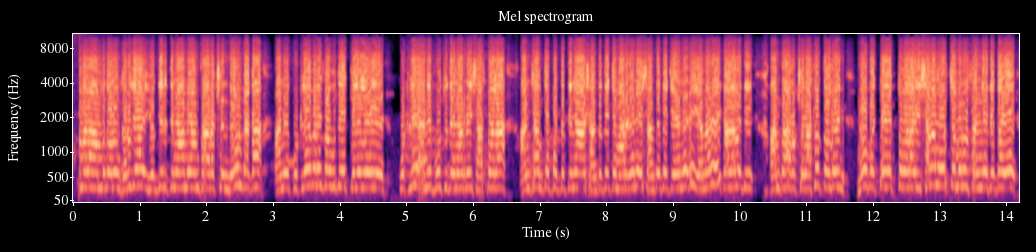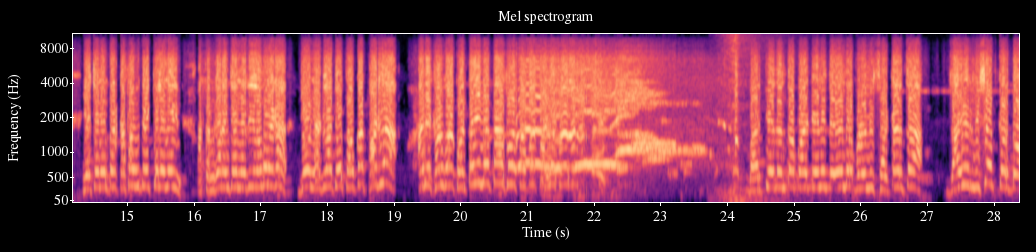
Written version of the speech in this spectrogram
आम्हाला आंदोलन करू द्या. योग्य रीतीने आम्ही आमचं आरक्षण देऊन टाका. आम्ही कुठल्याही प्रकारचा उद्रेक केलेला नाही. कुठलीही हानी पोहोचू देणार नाही शासनाला. आमच्या आमच्या पद्धतीने शांततेच्या मार्गाने शांततेच्या येणारे येणाऱ्या काळामध्ये आमचं आरक्षण असं चालू राहील. न बघता एक तुम्हाला इशारा मोर्चा म्हणून सांगण्यात येत आहे. याच्यानंतर कसा उद्रेक केला जाईल? सनगरांच्या नदी लागू नका. जो लढला तो चौकात फाडला. आणि खरोखर कोणताही नेता असो चौकात फाडला भारतीय जनता पार्टी आणि देवेंद्र फडणवीस सरकारचा जाहीर निषेध करतो.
